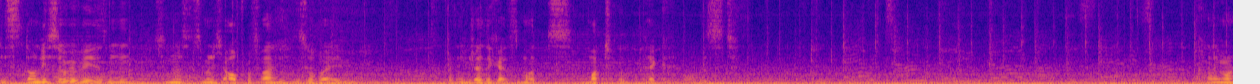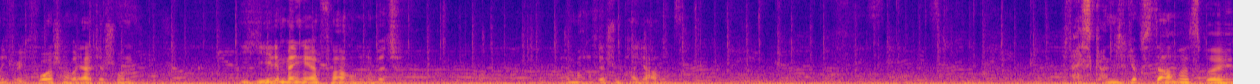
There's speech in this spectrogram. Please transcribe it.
ist noch nicht so gewesen, zumindest ist mir nicht aufgefallen, dass es so bei, bei den Jessica Mods Mod Pack ist. kann ich mir auch nicht wirklich vorstellen, weil er hat ja schon jede Menge Erfahrung damit. Er macht das ja schon ein paar Jahre. Ich weiß gar nicht, ich glaube es damals bei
